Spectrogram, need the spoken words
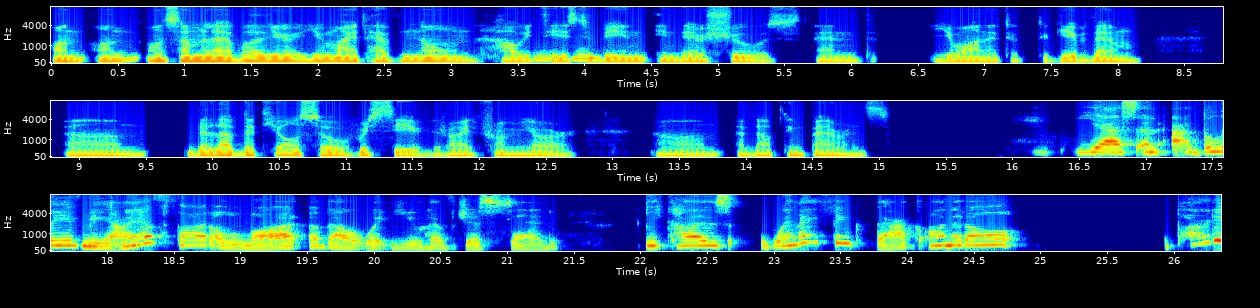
on on on some level you you might have known how it mm-hmm. is to mm-hmm. be in in their shoes and you wanted to to give them um, the love that you also received right from your um, adopting parents yes and uh, believe me i have thought a lot about what you have just said because when I think back on it all, part of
